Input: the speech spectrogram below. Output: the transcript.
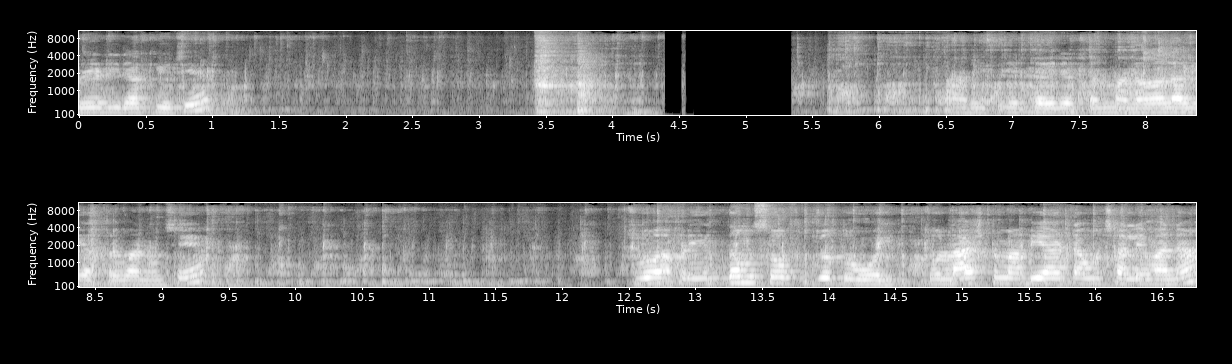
રેડી રાખ્યું છે. આ રીતે ડાયરેક્શનમાં લાવ્યા કરવાનું છે. જો આપણે એકદમ સોફ્ટ જોતો હોય, તો લાસ્ટમાં બે આટા ઓછા લેવાના,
